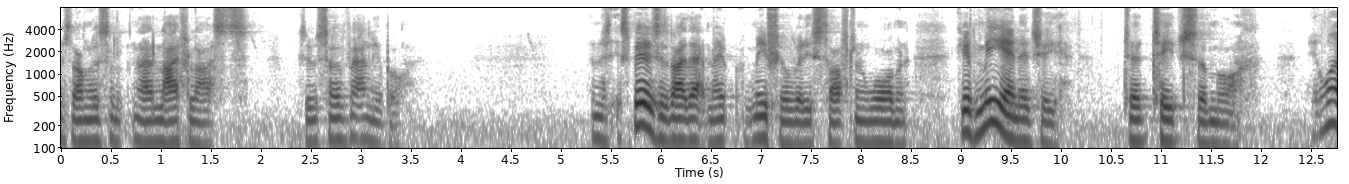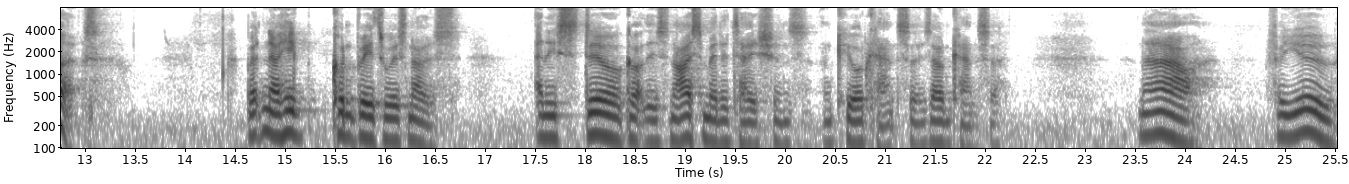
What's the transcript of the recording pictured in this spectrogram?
as long as life lasts, because it was so valuable. And experiences like that make me feel really soft and warm and give me energy to teach some more. It works. But no, he couldn't breathe through his nose. And he still got these nice meditations and cured cancer, his own cancer. Now, for you,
